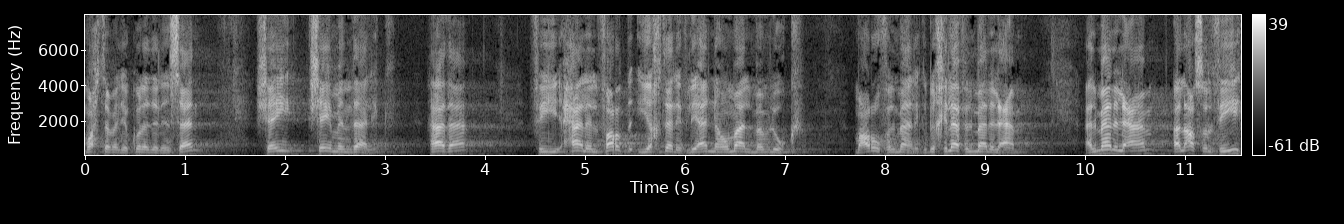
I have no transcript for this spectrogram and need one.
محتمل يكون لدى الإنسان شيء شيء من ذلك. هذا في حال الفرد يختلف لأنه مال مملوك. معروف المالك بخلاف المال العام. المال العام الأصل فيه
